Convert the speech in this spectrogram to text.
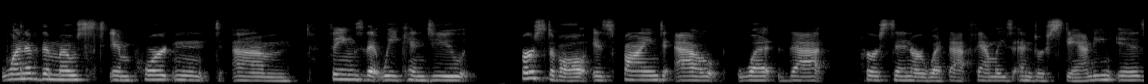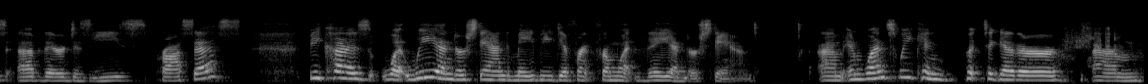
one of the most important um, things that we can do, first of all, is find out what that person or what that family's understanding is of their disease process. Because what we understand may be different from what they understand. Um, and once we can put together um,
